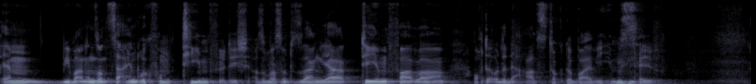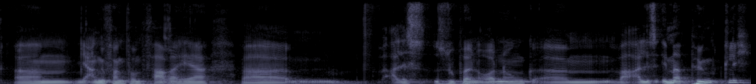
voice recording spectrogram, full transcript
ähm, wie war denn sonst der Eindruck vom Team für dich? Also was würdest du sagen, ja, Team, Fahrer, auch der, oder der Arzt Dr. Balvi himself? Mhm. Ähm, ja, angefangen vom Fahrer her war alles super in Ordnung, ähm, war alles immer pünktlich.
